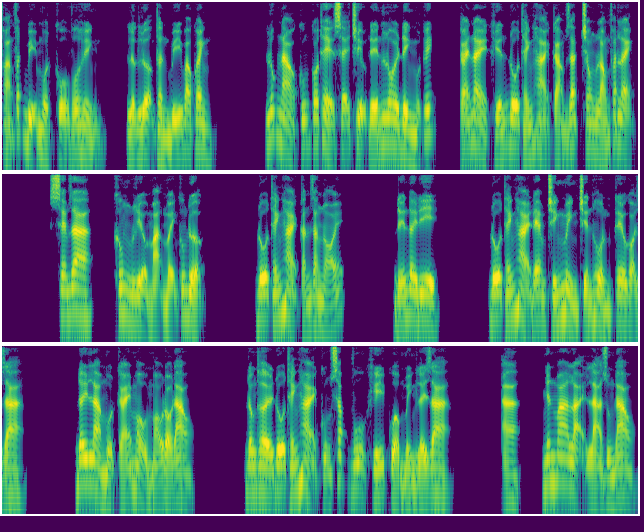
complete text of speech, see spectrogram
phản phất bị một cổ vô hình, lực lượng thần bí bao quanh. Lúc nào cũng có thể sẽ chịu đến lôi đình một kích, cái này khiến đỗ thánh hải cảm giác trong lòng phát lạnh. Xem ra, không liệu mạng mệnh không được đỗ thánh hải cắn răng nói, đến đây đi. Đỗ thánh hải đem chính mình chiến hồn kêu gọi ra. Đây là một cái màu máu đỏ đao. Đồng thời đỗ thánh hải cũng sắp vũ khí của mình lấy ra. À nhân ma lại là dùng đao,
